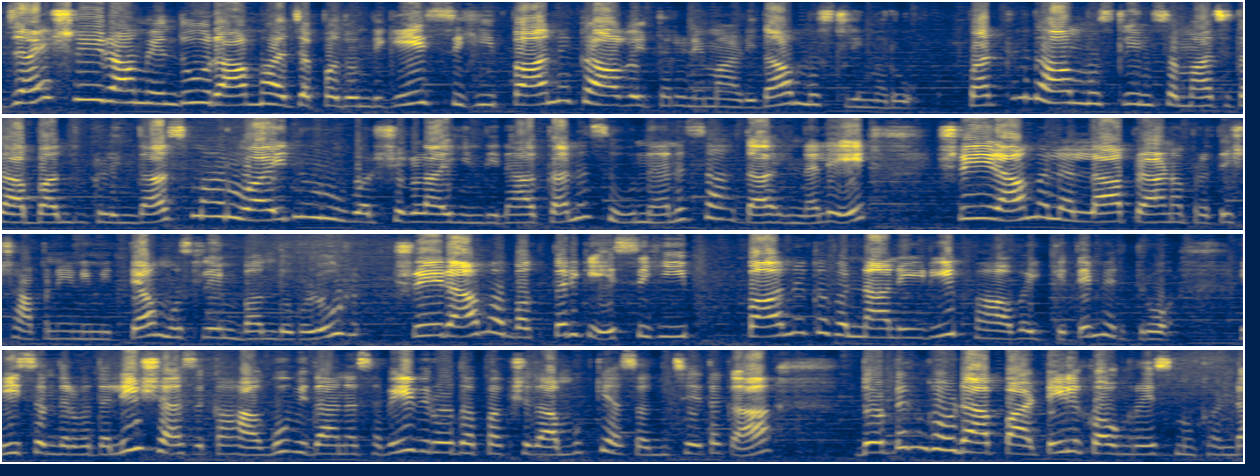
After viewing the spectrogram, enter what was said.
ಜೈ ಶ್ರೀರಾಮ್ ಎಂದು ರಾಮ ಜಪದೊಂದಿಗೆ ಸಿಹಿ ಪಾನಕ ವಿತರಣೆ ಮಾಡಿದ ಮುಸ್ಲಿಮರು. ಪಟ್ಟಣದ ಮುಸ್ಲಿಂ ಸಮಾಜದ ಬಂಧುಗಳಿಂದ ಸುಮಾರು ಐನೂರು ವರ್ಷಗಳ ಹಿಂದಿನ ಕನಸು ನನಸಾದ ಹಿನ್ನೆಲೆ ಶ್ರೀರಾಮಲಲ್ಲಾ ಪ್ರಾಣ ಪ್ರತಿಷ್ಠಾಪನೆ ನಿಮಿತ್ತ ಮುಸ್ಲಿಂ ಬಂಧುಗಳು ಶ್ರೀರಾಮ ಭಕ್ತರಿಗೆ ಸಿಹಿ ಪಾನಕವನ್ನ ನೀಡಿ ಭಾವೈಕ್ಯತೆ ಮೆರೆದರು. ಈ ಸಂದರ್ಭದಲ್ಲಿ ಶಾಸಕ ಹಾಗೂ ವಿಧಾನಸಭೆ ವಿರೋಧ ಪಕ್ಷದ ಮುಖ್ಯ ಸಂಚೇತಕ ದೊಡ್ಡನಗೌಡ ಪಾಟೀಲ್, ಕಾಂಗ್ರೆಸ್ ಮುಖಂಡ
